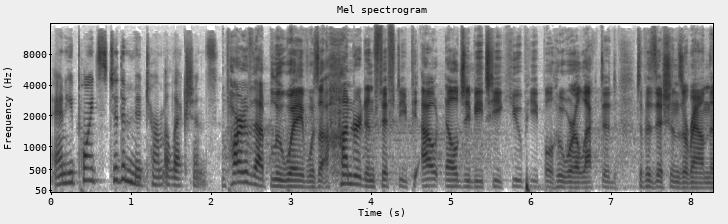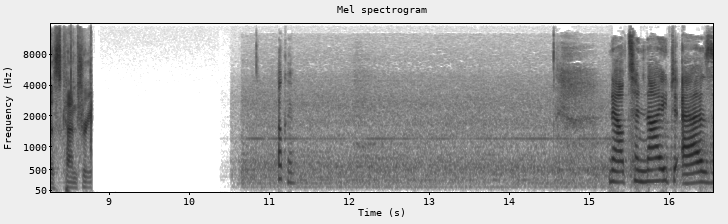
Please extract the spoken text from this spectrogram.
and he points to the midterm elections. Part of that blue wave was 150 out LGBTQ people who were elected to positions around this country. Okay. Now, tonight, as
